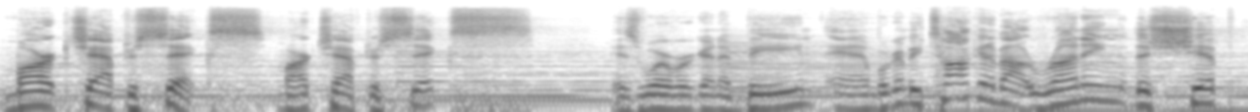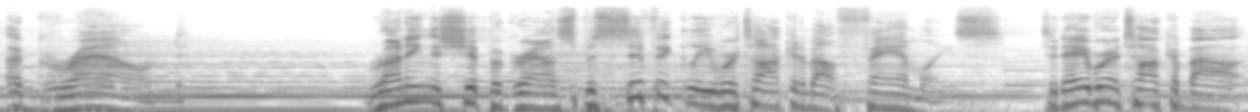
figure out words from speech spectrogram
Mark chapter 6. Mark chapter 6 is where we're going to be. And we're going to be talking about running the ship aground running the ship aground. Specifically, we're talking about families. Today, we're going to talk about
